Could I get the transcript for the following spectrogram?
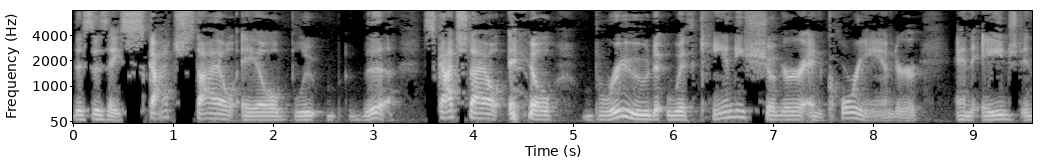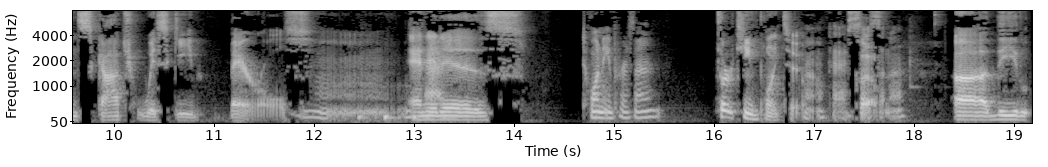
This is a Scotch style ale, blue, bleh, Scotch style ale brewed with candy sugar and coriander, and aged in Scotch whiskey barrels hmm, and it Okay. is 20%. 13.2. Oh, okay, So- close enough. Uh, the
